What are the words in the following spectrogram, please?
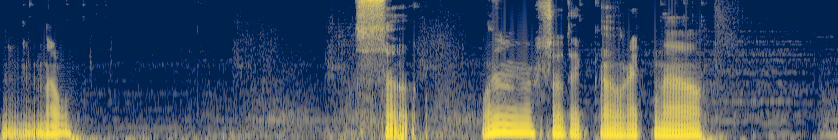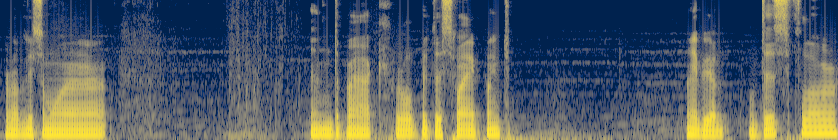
no. So, where should I go right now? Probably somewhere in the back will be this waypoint. Maybe on this floor.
